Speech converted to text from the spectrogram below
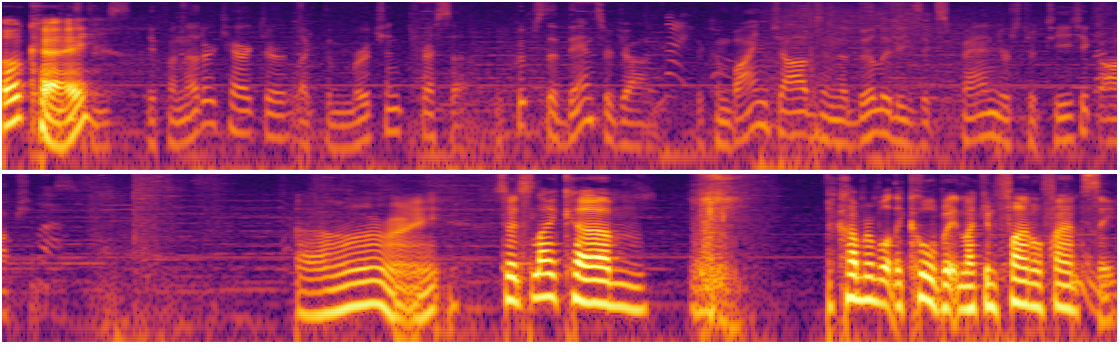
okay. instance, if another character like the merchant Tressa equips the dancer job, the combined jobs and abilities expand your strategic options. Alright. So it's like um, I can't remember what they called, but like in Final Fantasy,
